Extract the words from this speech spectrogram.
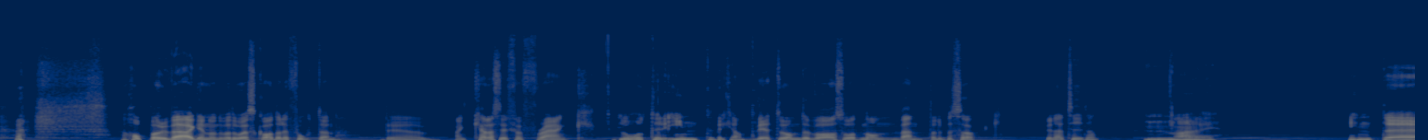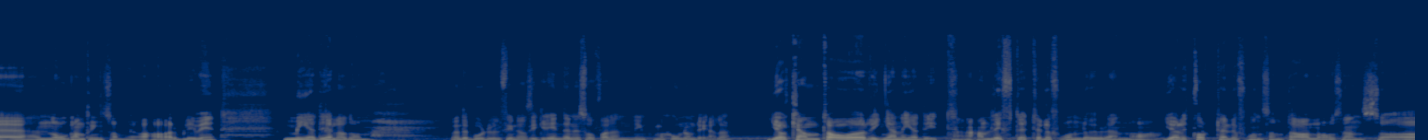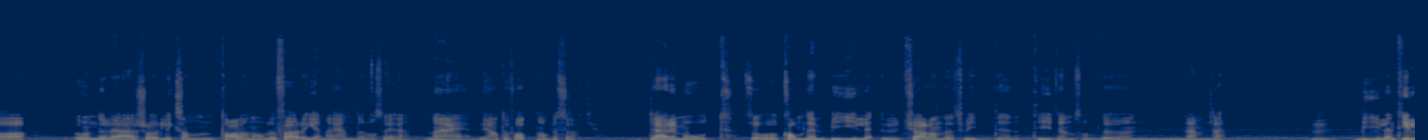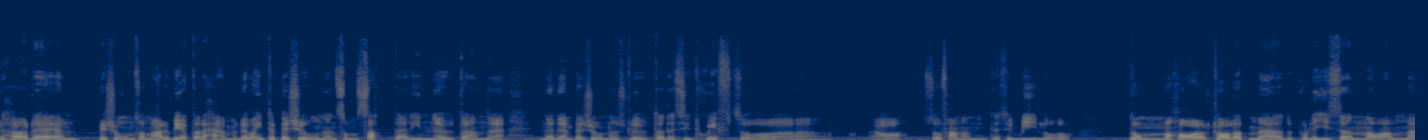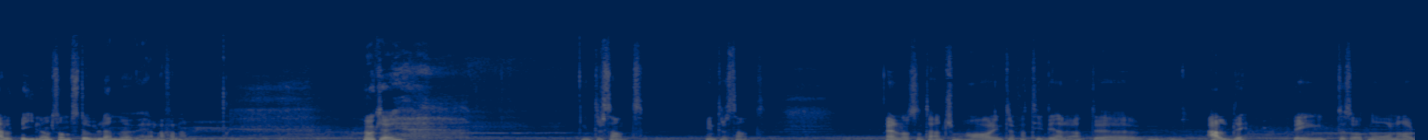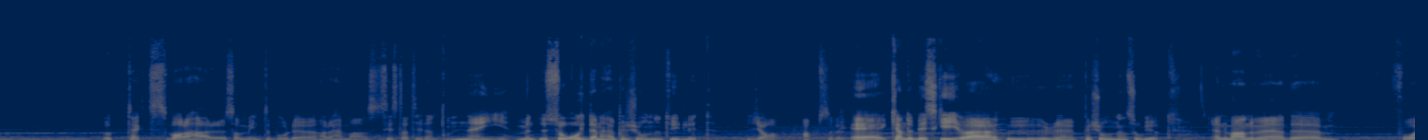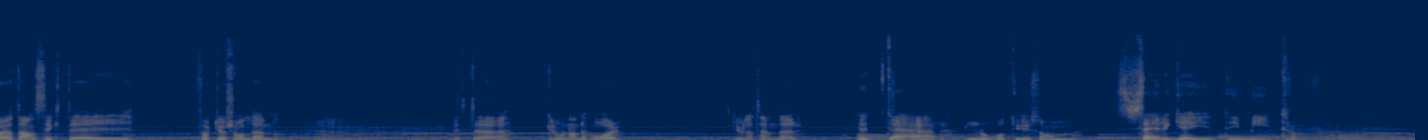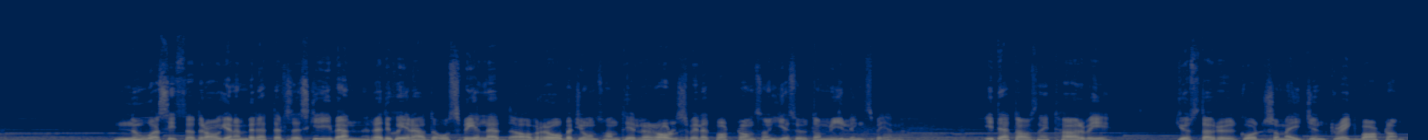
hoppa ur vägen och det var då jag skadade foten. Det, han kallar sig för Frank. Låter inte bekant. Vet du om det var så att någon väntade besök vid den här tiden? Nej. Inte någonting som jag har blivit meddelad om. Men det borde väl finnas vid grinden i så fall en information om det, eller? Jag kan ta och ringa ner dit. Han lyfter telefonluren och gör ett kort telefonsamtal och sen så under det här så liksom tar han håller för ena änden och säger nej, vi har inte fått något besök. Däremot så kom det en bil utkörandes vid eh, tiden som du nämnde. Mm. Bilen tillhörde en person som arbetade här, men det var inte personen som satt där inne, utan eh, när den personen slutade sitt skift så ja, så fann han inte sin bil och de har talat med polisen och anmält bilen som stulen nu i alla fall. Okej. Intressant. Intressant. Är det något sånt här som har inträffat tidigare? Att eh, Aldrig. det är inte så att någon har upptäckts vara här som inte borde höra hemma sista tiden? Nej, men du såg den här personen tydligt. Ja, absolut. Eh, kan du beskriva hur eh, personen såg ut? En man med eh, fårat ansikte i 40-årsåldern. Eh, lite grånande hår. Gula tänder. Det där låter ju som Sergej Dimitrov. Noahs sista drag är en berättelse skriven, redigerad och spelledd av Robert Jonsson till rollspelet Bortom som ges ut av Mylingspel. I detta avsnitt hör vi Gustav Rudgård som Agent Greg Barton,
